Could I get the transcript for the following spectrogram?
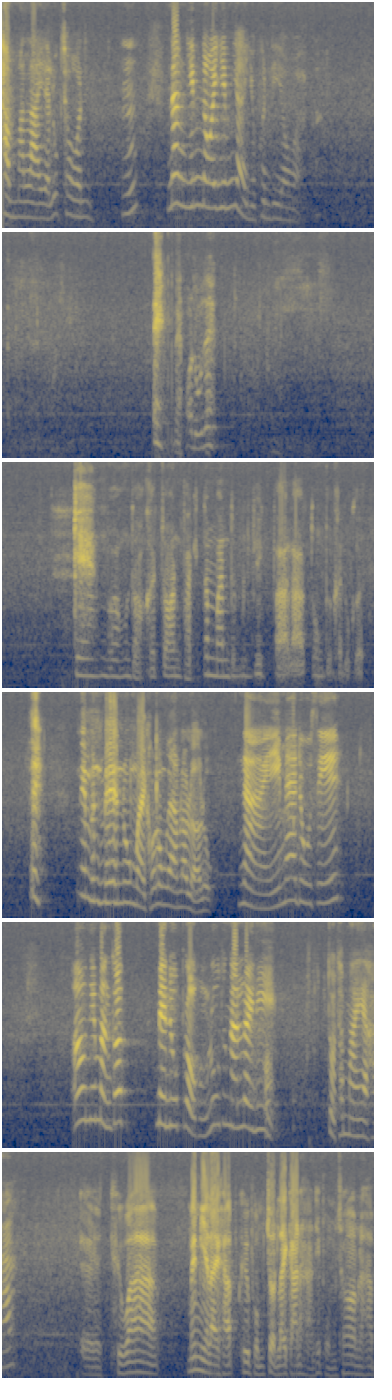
ทำอะไรอะลูกชนหึนั่งยิ้มน้อยยิ้มใหญ่อยู่คนเดียวอะ เอ๊ะไหนพอดูสิแกงบองดอกกระจรผัดน้ำมันน้ำพริกปลาลาตรงตัวกระดูกเกยเฮ้ยนี่มันเมนูใหม่ของโรงแรมเราเหรอลูกไหนแม่ดูซิเอ้านี่มันก็เมนูโปรดของลูกทั้งนั้นเลยนี่ จดทำไมอะคะ เออคือว่าไม่มีอะไรครับ คือผมจดรายการอาหารที่ผมชอบนะครับ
